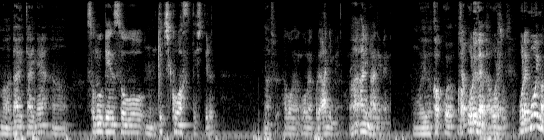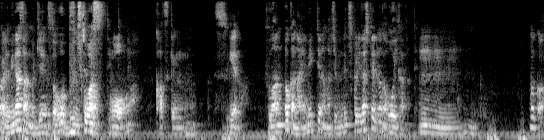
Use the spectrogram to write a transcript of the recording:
まあ大体ね、その幻想をうんぶち壊すって知ってる、うん。何それ？あ、ごめん、ごめん、これアニメアニメアニメの。かっこよ。じゃあ俺だよな、俺。俺も今から皆さんの幻想をぶち壊すっていうことおだね。おカツケン、すげえな。不安とか悩みっていうのはまあ自分で作り出してるのが多いかなって。うん。なんか、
